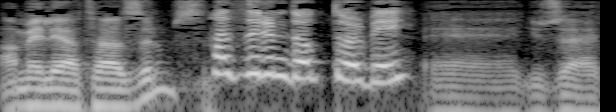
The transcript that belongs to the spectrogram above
Ameliyata hazır mısın? Hazırım doktor bey. Ee, güzel.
